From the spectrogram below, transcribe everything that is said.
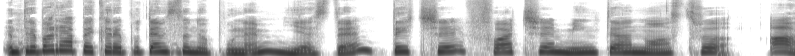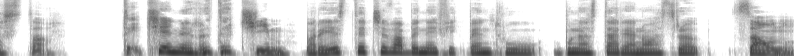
Întrebarea pe care putem să ne punem este de ce face mintea noastră asta? De ce ne rătăcim? Oare este ceva benefic pentru bunăstarea noastră sau nu?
